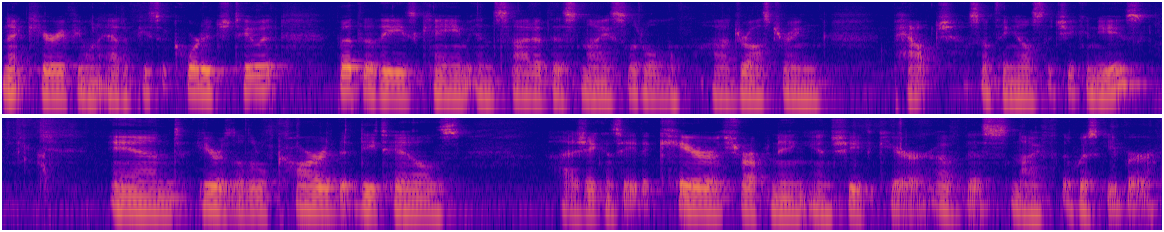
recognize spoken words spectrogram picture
neck carry if you want to add a piece of cordage to it. Both of these came inside of this nice little uh, drawstring pouch, something else that you can use. And here's a little card that details, as you can see, the care, sharpening, and sheath care of this knife, the Whiskey Burr.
